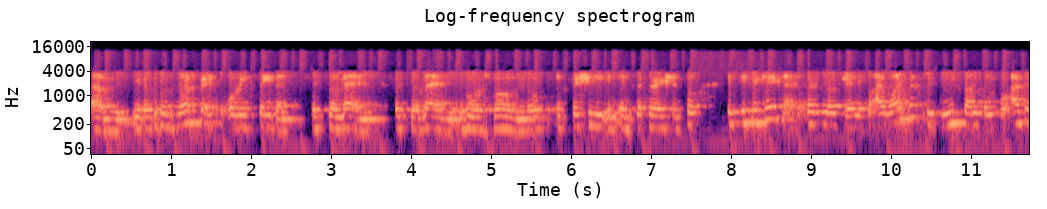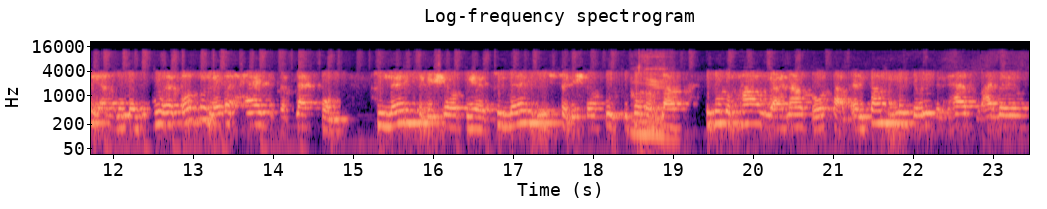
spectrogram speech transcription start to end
Um, you know, because my friends always say that it's the man, it's the man who was wrong. You know, especially in, in separation. So it, it became like a personal journey. So I wanted to do something for other young women who have also never had the platform to learn traditional beer, to learn these traditional foods because yeah. of now, because of how we are now brought up. And some women don't even have mothers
